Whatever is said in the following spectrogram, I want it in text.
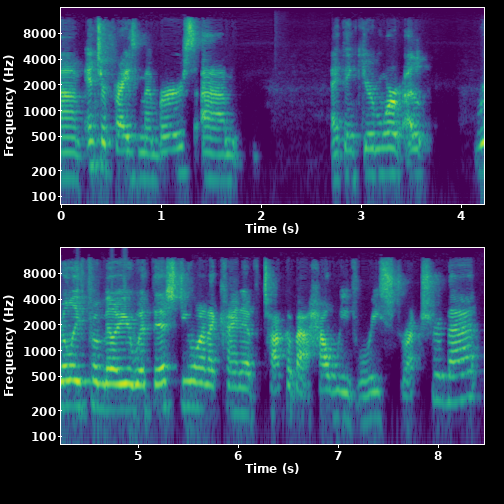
um, enterprise members. Um, I think you're more uh, really familiar with this. Do you want to kind of talk about how we've restructured that?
